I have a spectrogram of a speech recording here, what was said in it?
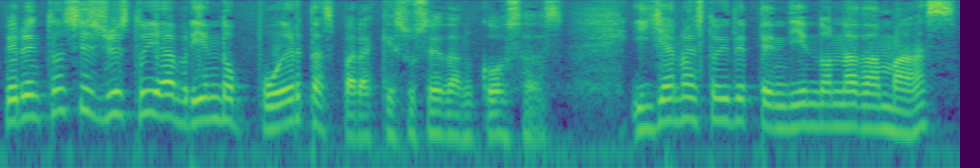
Pero entonces yo estoy abriendo puertas para que sucedan cosas y ya no estoy dependiendo nada más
